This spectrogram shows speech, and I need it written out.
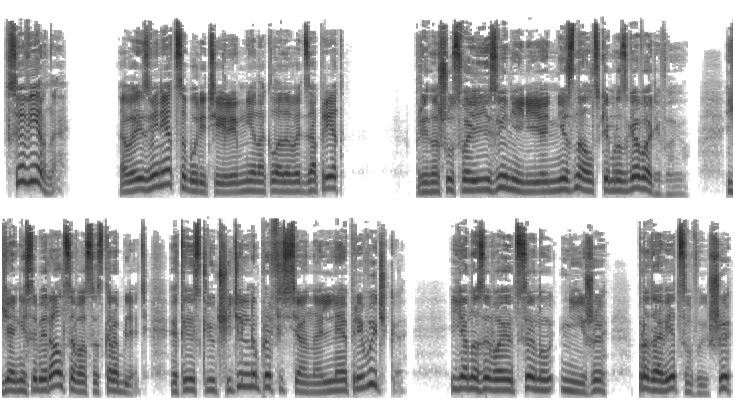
«Все верно. А вы извиняться будете или мне накладывать запрет?» «Приношу свои извинения, я не знал, с кем разговариваю. Я не собирался вас оскорблять, это исключительно профессиональная привычка. Я называю цену ниже, продавец выше,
